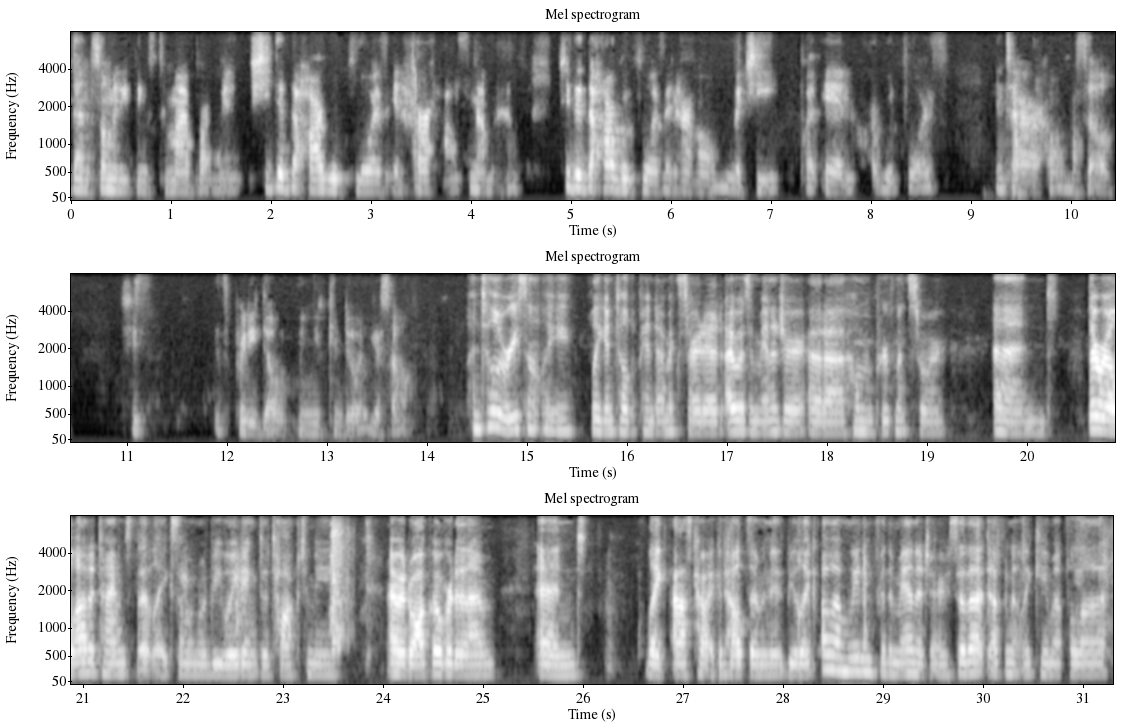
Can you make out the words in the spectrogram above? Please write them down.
done so many things to my apartment. She did the hardwood floors in her house, not my house. She did the hardwood floors in her home. Like she put in hardwood floors into her home. So she's it's pretty dope when you can do it yourself. Until recently, like until the pandemic started, I was a manager at a home improvement store and there were a lot of times that like someone would be waiting to talk to me. I would walk over to them and like ask how I could help them and they'd be like, "Oh, I'm waiting for the manager." So that definitely came up a lot.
